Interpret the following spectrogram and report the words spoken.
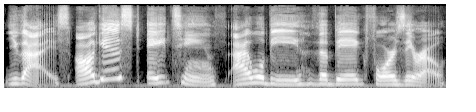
you guys, August 18th, I will be the big 4 0.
